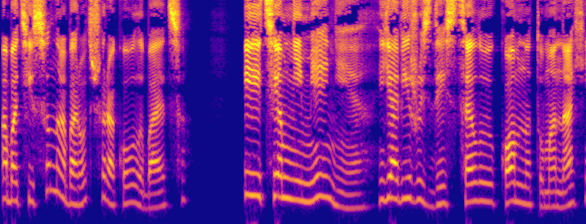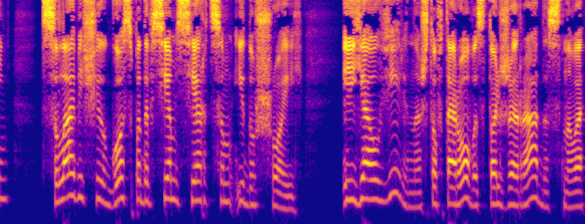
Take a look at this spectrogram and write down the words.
А Батиса, наоборот, широко улыбается. И тем не менее, я вижу здесь целую комнату монахинь, славящих Господа всем сердцем и душой — и я уверена, что второго столь же радостного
